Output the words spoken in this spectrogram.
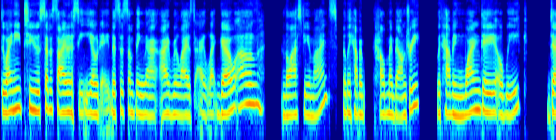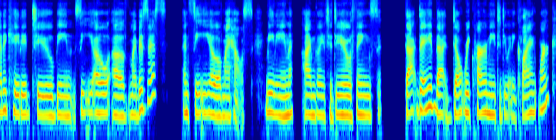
Do I need to set aside a CEO day? This is something that I realized I let go of in the last few months, really haven't held my boundary with having one day a week dedicated to being CEO of my business and CEO of my house, meaning I'm going to do things that day that don't require me to do any client work.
